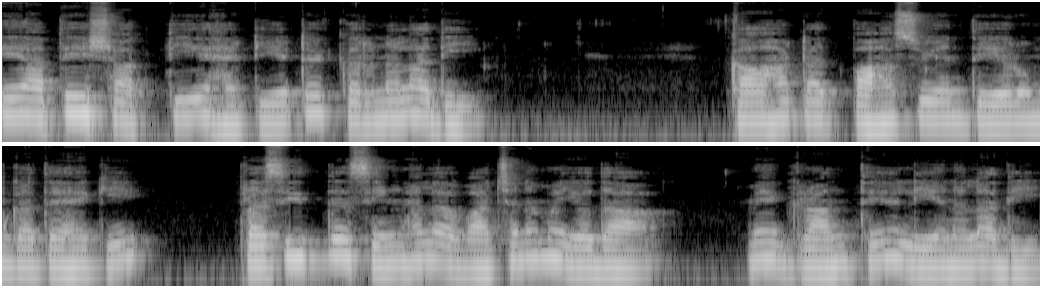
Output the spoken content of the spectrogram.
එය අපේ ශක්තිය හැටියට කරන ලදී. කාහටත් පහසුවෙන් තේරුම් ගත හැකි ප්‍රසිද්ධ සිංහල වචනම යොදා මේ ග්‍රන්ථය ලියන ලදී.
